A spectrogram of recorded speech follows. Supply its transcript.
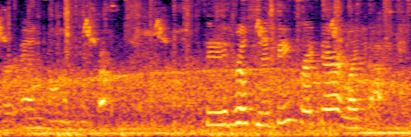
her and mom. See, he's real snippy right there. I like that.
